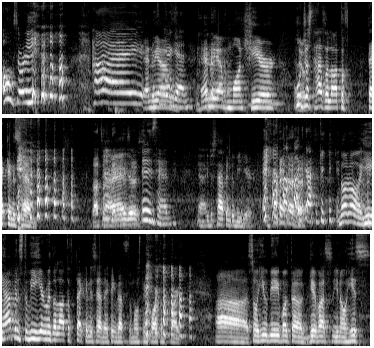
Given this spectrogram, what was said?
Oh, sorry. Hi. And it's we have me again. and we have Monch here, who Hello. just has a lot of tech in his head. Lots of Yeah, tech I in just- it. In his head. Yeah, I just happened to be here. No, no, he happens to be here with a lot of tech in his head. I think that's the most important part. Uh, so he'll be able to give us, you know, his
